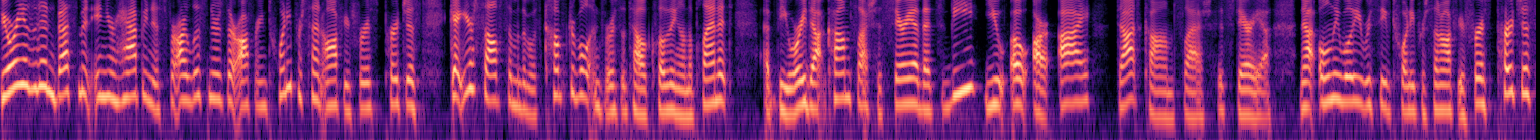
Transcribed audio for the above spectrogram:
Vuori is an investment in your happiness. For our listeners, they're offering 20% off your first purchase. Get yourself some of the most comfortable and versatile clothing on the planet at vuori.com slash hysteria. That's V-U-O-R-I dot com slash hysteria. Not only will you receive 20% off your first purchase,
